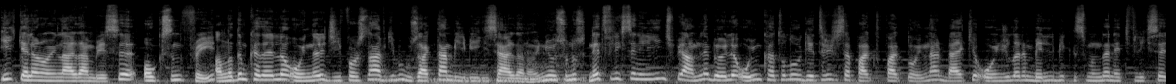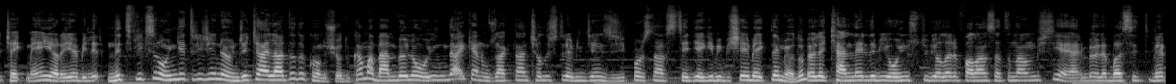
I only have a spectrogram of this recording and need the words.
İlk gelen oyunlardan birisi Oxenfree. Anladığım kadarıyla oyunları GeForce Now gibi uzaktan bir bilgisayardan oynuyorsunuz. Netflix'ten ilginç bir hamle böyle oyun kataloğu getirirse farklı farklı oyunlar belki oyuncuların belli bir kısmında Netflix'e çekmeye yarayabilir. Netflix'in oyun getireceğini önceki aylarda da konuşuyorduk ama ben böyle oyun derken uzaktan çalıştırabileceğiniz GeForce Now Stadia gibi bir şey beklemiyordum. Böyle kendileri de bir oyun stüdyoları falan satın almıştı ya yani böyle basit web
